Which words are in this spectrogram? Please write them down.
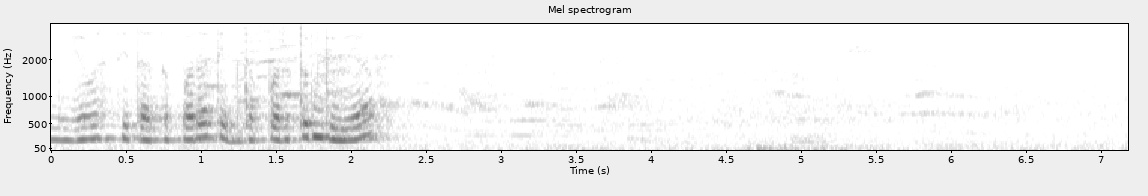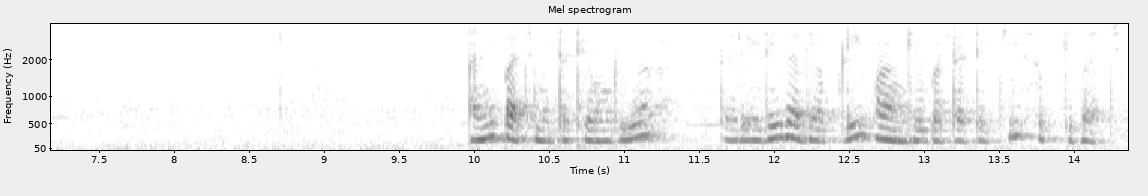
आणि व्यवस्थित असं परत एकदा परतून घेऊया. आणि पाच मिनटं ठेवून घेऊया. तर रेडी झाली आपली वांगे बटाट्याची सुकी भाजी.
